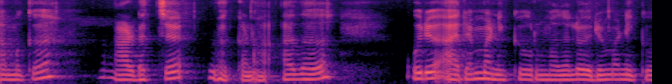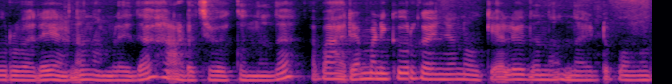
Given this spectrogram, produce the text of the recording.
നമുക്ക് അടച്ച് വെക്കണം. അത് ഒരു അരമണിക്കൂർ മുതൽ ഒരു മണിക്കൂർ വരെയാണ് നമ്മളിത് അടച്ച് വെക്കുന്നത്. അപ്പോൾ അരമണിക്കൂർ കഴിഞ്ഞ് നോക്കിയാലും ഇത് നന്നായിട്ട് പൊങ്ങും.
